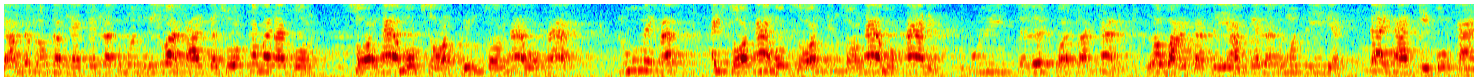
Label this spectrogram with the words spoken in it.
ยามดำรงตำแหน่งเป็นรัฐมนตรีว่าการกระทรวงคมนาคม 2562 ถึง 2565 รู้ไหมครับ ไอ้ 2562 ถึง 2565 เนี่ยบุรีเจริญคอนสตรักชั่น ระหว่างศักสยามเป็นรัฐมนตรีเนี่ย ได้งานกี่โครงการ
